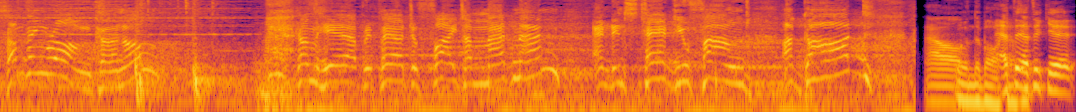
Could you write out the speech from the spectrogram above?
Something wrong, Colonel? Come here prepared to fight a madman, and instead you found a god? Ja, Underbart. Jag, Alltså. jag tycker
